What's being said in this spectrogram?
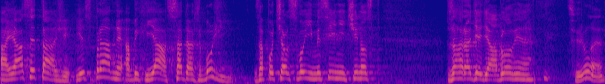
A já se táži, je správné, abych já, sadař boží, započal svoji misijní činnost v zahradě Ďáblově? Cyrile,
